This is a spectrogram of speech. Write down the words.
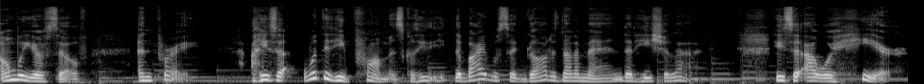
humble yourself and pray. He said, What did he promise? Because he, the Bible said, God is not a man that he should lie. He said, I will hear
